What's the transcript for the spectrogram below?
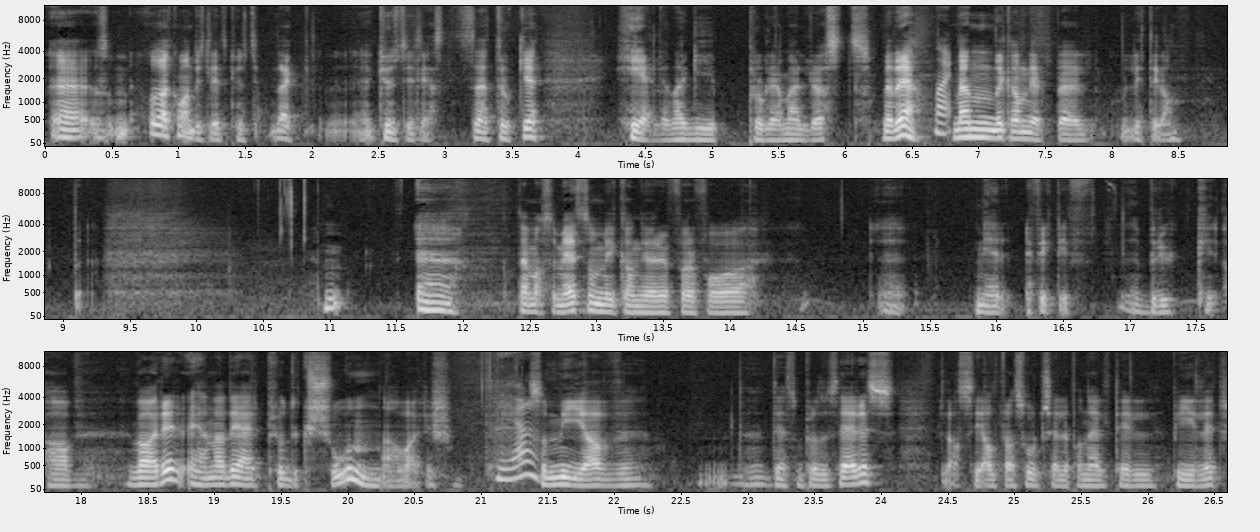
Hm. og da kan man dytte litt kunstig, det er kunstig. Så jeg tror ikke hele energiproblemet er løst med det, Nei. men det kan hjelpe lite grann. Eh, Det er masse mer som vi kan gjøre for å få eh, mer effektiv bruk av varer. En av de er produksjon av varer. Ja. Så mye av det som produseres, la oss si alt fra solcellepanel til biler,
